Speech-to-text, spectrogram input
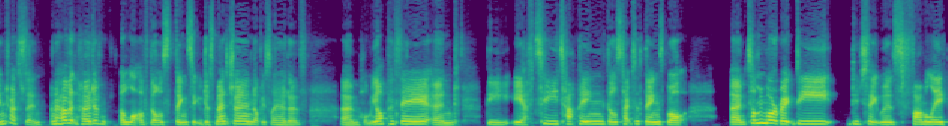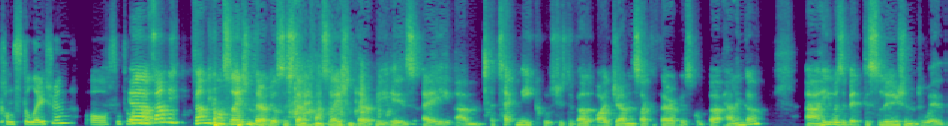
Interesting. And I haven't heard of a lot of those things that you just mentioned. Obviously, I heard of um, homeopathy and the EFT tapping, those types of things. But um, tell me more about the. Did you say it was family constellation or something yeah, like that? family family constellation therapy or systemic constellation therapy is a um, a technique which was developed by a German psychotherapist called Bert Hellinger. Uh, he was a bit disillusioned with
